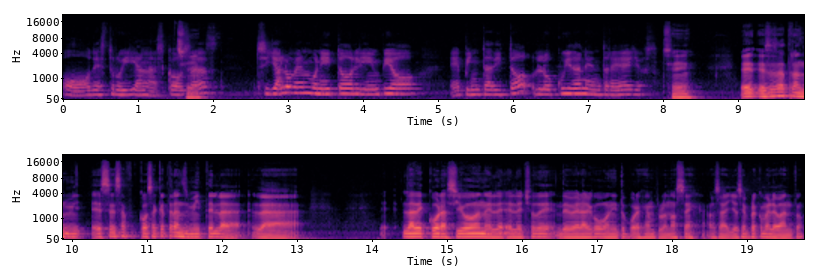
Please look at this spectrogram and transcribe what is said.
o destruían las cosas, si ya lo ven bonito, limpio, eh, pintadito, lo cuidan entre ellos. Sí. E, es, esa, es esa cosa que transmite la, la, la decoración, el, el hecho de, de, ver algo bonito, por ejemplo, no sé. O sea, yo siempre que me levanto,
